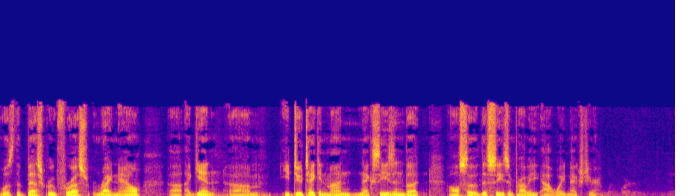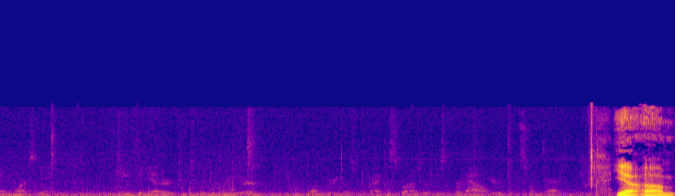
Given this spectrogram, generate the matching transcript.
was the best group for us right now. Uh, again, um, you do take in mind next season, but also this season probably outweighed next year. What part of Van Demark's game came together to a degree where one year he goes from practice squad to at least for now your swing tackle? Yeah, um,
